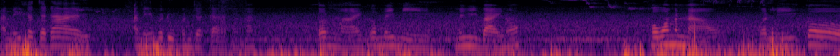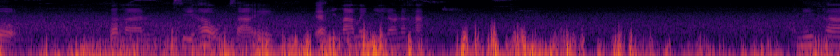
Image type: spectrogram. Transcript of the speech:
อันนี้ก็ จะได้ อันนี้มาดูบรรยากาศนะคะ ต้นไม้ก็ไม่มีไม่มีใบเนาะเพราะว่ามันหนาว วันนี้ก็ประมาณสี่ห้าองศาเอง แต่หิมะไม่มีแล้วนะคะ อันนี้ค่ะ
